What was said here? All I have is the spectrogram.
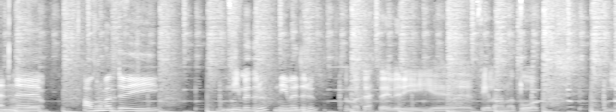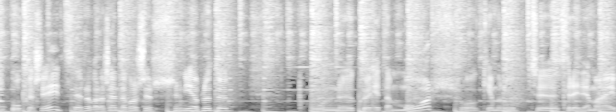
En uh, áframhöldu í Nýmyndinu, nýmyndinu um að þetta yfir í uh, félagana tvo í Búka Seit, þeirra var að senda frá sér nýja plötu. Hún uh, heita Mór og kemur út uh, 3. mæ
